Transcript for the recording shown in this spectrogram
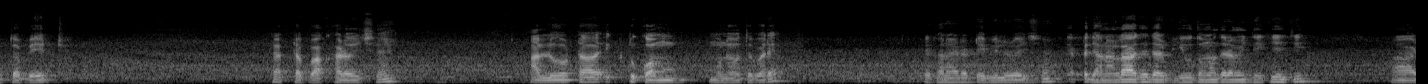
একটা বেড, একটা পাখা রয়েছে। আলোটা একটু কম মনে হতে পারে। এখানে একটা টেবিল রয়েছে। একটা জানালা আছে, যার ভিউ তোমাদের আমি দেখিয়েছি। আর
